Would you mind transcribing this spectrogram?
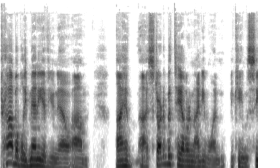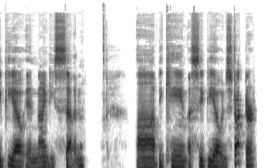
probably many of you know, um, I have I started with Taylor in 91, became a CPO in 97, uh, became a CPO instructor,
